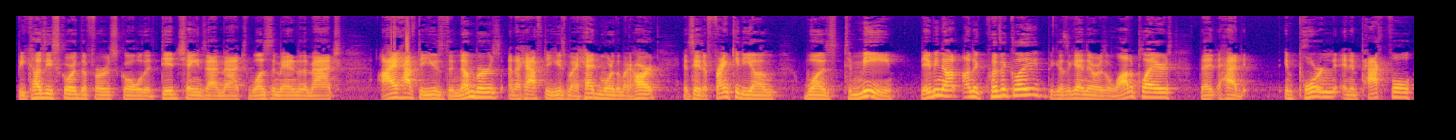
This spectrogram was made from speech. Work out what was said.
because he scored the first goal that did change that match, was the man of the match, I have to use the numbers and I have to use my head more than my heart and say that Frenkie de Jong was, to me, maybe not unequivocally, because again, there was a lot of players that had important and impactful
